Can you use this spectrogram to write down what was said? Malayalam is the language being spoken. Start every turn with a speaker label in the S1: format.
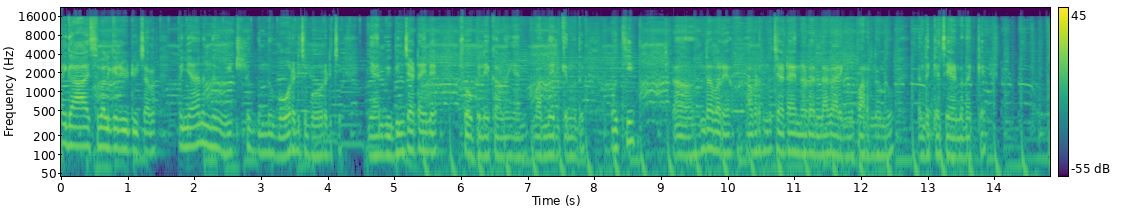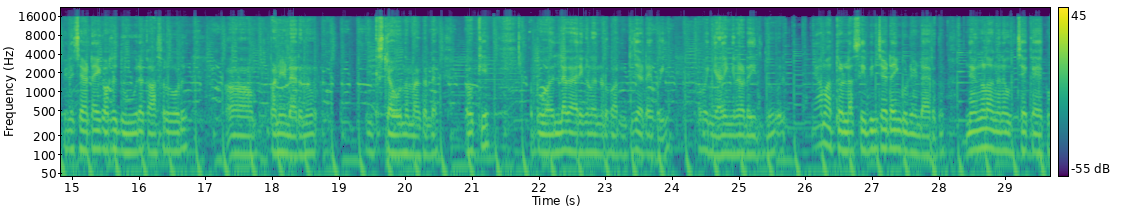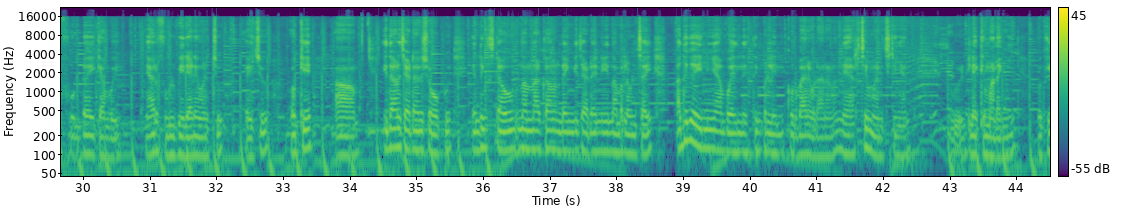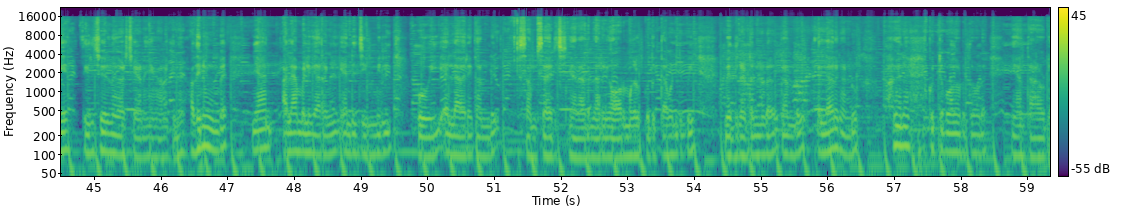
S1: Hi guys welcome YouTube channel അപ്പോൾ ഞാനിന്ന് വീട്ടിൽ ഒന്ന് ബോറടിച്ച് ബോറടിച്ച് ഞാൻ വിപിൻ ചേട്ടായിന്റെ ഷോപ്പിലേക്കാണ് ഞാൻ വന്നിരിക്കുന്നത്. ഓക്കെ എന്താ പറയുക അവിടെ നിന്ന് ചേട്ടാ എന്നോട് എല്ലാ കാര്യങ്ങളും പറഞ്ഞു തന്നു. എന്തൊക്കെയാണ് ചെയ്യേണ്ടതൊക്കെ പിന്നെ ചേട്ടായി കുറച്ച് ദൂരെ കാസർഗോഡ് പണിയുണ്ടായിരുന്നു. സ്റ്റൗ നന്നാക്കണ്ടേ ഓക്കെ അപ്പോൾ എല്ലാ കാര്യങ്ങളും എന്നോട് പറഞ്ഞിട്ട് ചേട്ടായി പോയി. അപ്പോൾ ഞാൻ ഇങ്ങനെ അവിടെ ഇരുന്നു. ഞാൻ മാത്രമല്ല സിബിൻ ചേട്ടായും കൂടി ഉണ്ടായിരുന്നു. ഞങ്ങൾ അങ്ങനെ ഉച്ചയൊക്കെ ആയപ്പോൾ ഫുഡ് കഴിക്കാൻ പോയി. ഞാനൊരു ഫുൾ ബിരിയാണി മേടിച്ചു. കഴിച്ചു. ഓക്കെ ഇതാണ് ചേട്ടന്റെ ഷോപ്പ് എന്തെങ്കിലും സ്റ്റൗ നന്നാക്കാന്നുണ്ടെങ്കിൽ ചേട്ടൻ ഈ നമ്പറിൽ വിളിച്ചായി. അത് കഴിഞ്ഞ് ഞാൻ പോയത് ലത്തിപ്പള്ളിയിൽ കുർബാന വിടാനാണ്. നേർച്ച മേടിച്ചിട്ട് ഞാൻ വീട്ടിലേക്ക് മടങ്ങി. ഓക്കെ തിരിച്ചു വരുന്ന കാഴ്ചയാണ് ഞാൻ കാണിക്കുന്നത്. അതിനു മുമ്പേ ഞാൻ അലാമ്പള്ളി ഇറങ്ങി എന്റെ ജിമ്മിൽ പോയി. എല്ലാവരെയും കണ്ട് സംസാരിച്ച് ഞാൻ അവിടെ നിന്ന് ഇറങ്ങി. ഓർമ്മകൾ പുതുക്കാൻ വേണ്ടി പോയി. മിഥുനേട്ടനോട് കണ്ടു എല്ലാവരും കണ്ടു. അങ്ങനെ കുറ്റബോധത്തോടെ ഞാൻ താഴോട്ട്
